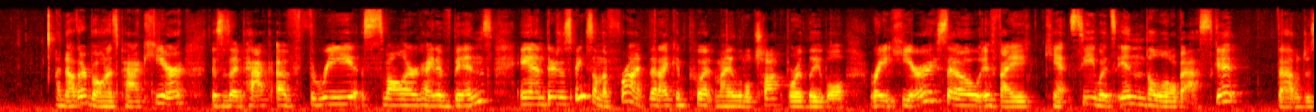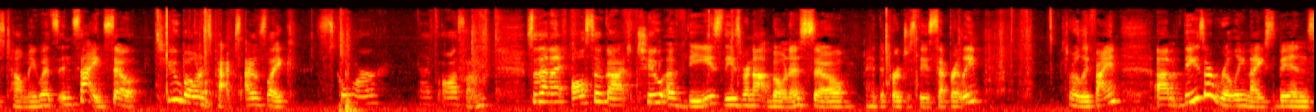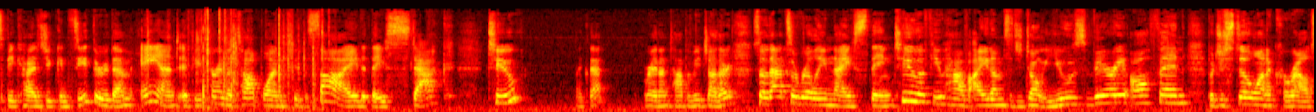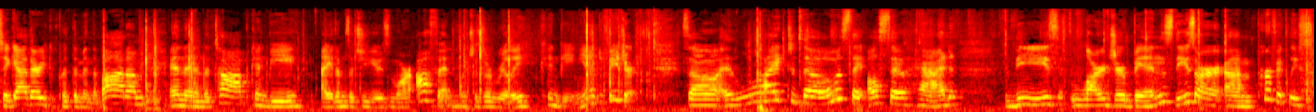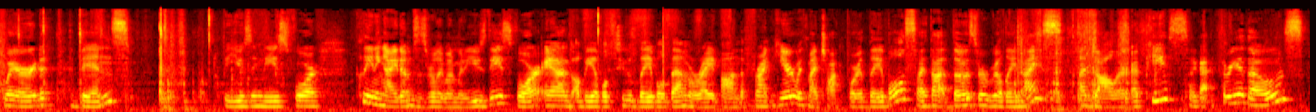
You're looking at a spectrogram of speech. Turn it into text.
another bonus pack here. This is a pack of three smaller kind of bins and there's a space on the front that I can put my little chalkboard label right here. So if I can't see what's in the little basket, that'll just tell me what's inside. So two bonus packs. I was like, score. That's awesome. So then I also got two of these. These were not bonus, so I had to purchase these separately totally fine. Um, these are really nice bins because you can see through them and if you turn the top one to the side, they stack two like that right on top of each other. So that's a really nice thing too. If you have items that you don't use very often, but you still want to corral together, you can put them in the bottom and then the top can be items that you use more often, which is a really convenient feature. So I liked those. They also had these larger bins. These are um, perfectly squared bins. I'll be using these for cleaning items is really what I'm going to use these for and I'll be able to label them right on the front here with my chalkboard label. So I thought those were really nice. A dollar a piece. So I got three of those.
